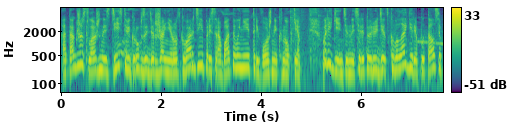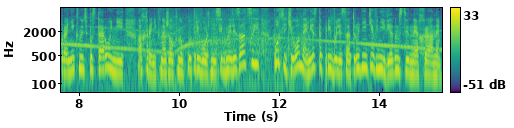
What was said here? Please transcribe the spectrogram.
а также слаженность действий групп задержания Росгвардии при срабатывании тревожной кнопки. По легенде, на территорию детского лагеря пытался проникнуть посторонний. Охранник нажал кнопку «Тревога» тревожной сигнализации, после чего на место прибыли сотрудники вневедомственной охраны.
